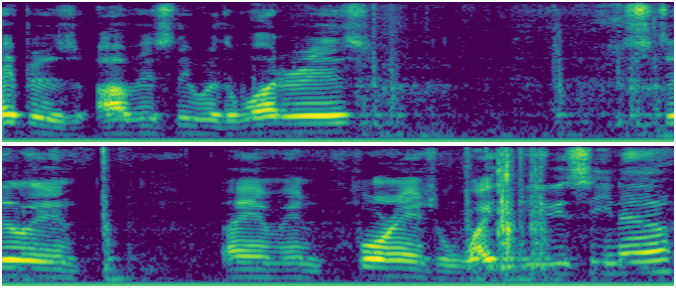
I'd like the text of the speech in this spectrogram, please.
Pipe is obviously where the water is. Still in, I am in 4 inch white PVC now.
